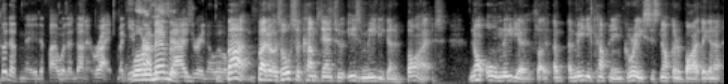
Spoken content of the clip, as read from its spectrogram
could have made if I would have done it right. But he Well, probably remember- exaggerated a little bit. But but it also comes down to is media going to buy it? Not all media, like a, a media company in Greece is not going to buy it. They're going to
